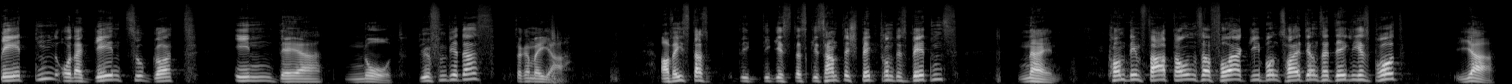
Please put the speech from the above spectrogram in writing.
beten oder gehen zu Gott in der Not. Dürfen wir das? Sagen wir ja. Aber ist das die, die, das gesamte Spektrum des Betens? Nein. Kommt dem Vater unser vor, gib uns heute unser tägliches Brot? Ja.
